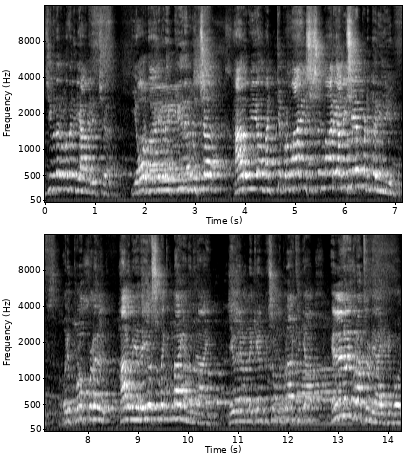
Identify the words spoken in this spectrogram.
ജീവിതങ്ങളിൽ വ്യാപരിച്ച് യോർദാനുകളെ കീറി പിടിച്ച് ഹാലവിയ മറ്റ് പ്രവാചക ശിഷ്യന്മാരെ അഭിഷേകപ്പെടുന്ന രീതിയിൽ ഒരു പുറപ്പെടൽ ഹാലവിയ ദൈവസഭയ്ക്ക് ഉണ്ടാകേണ്ടതിനായി ദൈവങ്ങളെ കേൾപ്പിച്ചുകൊണ്ട് പ്രാർത്ഥിക്കാം. എല്ലാവരും പ്രാർത്ഥനയോടെ ആയിരിക്കുമ്പോൾ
